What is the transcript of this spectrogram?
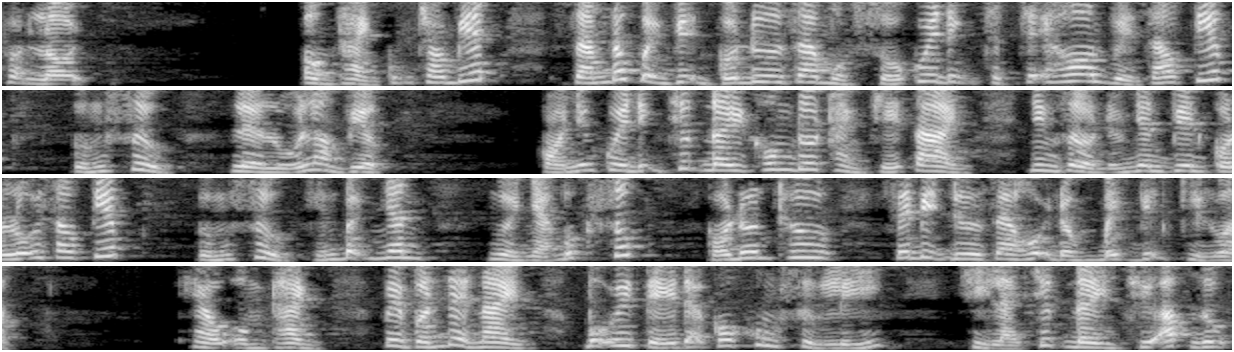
thuận lợi. Ông Thành cũng cho biết, giám đốc bệnh viện có đưa ra một số quy định chặt chẽ hơn về giao tiếp, ứng xử, lề lối làm việc. Có những quy định trước đây không đưa thành chế tài, nhưng giờ nếu nhân viên có lỗi giao tiếp, ứng xử khiến bệnh nhân, người nhà bức xúc, có đơn thư sẽ bị đưa ra hội đồng bệnh viện kỷ luật. Theo ông Thành, về vấn đề này, Bộ Y tế đã có khung xử lý, chỉ là trước đây chưa áp dụng.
